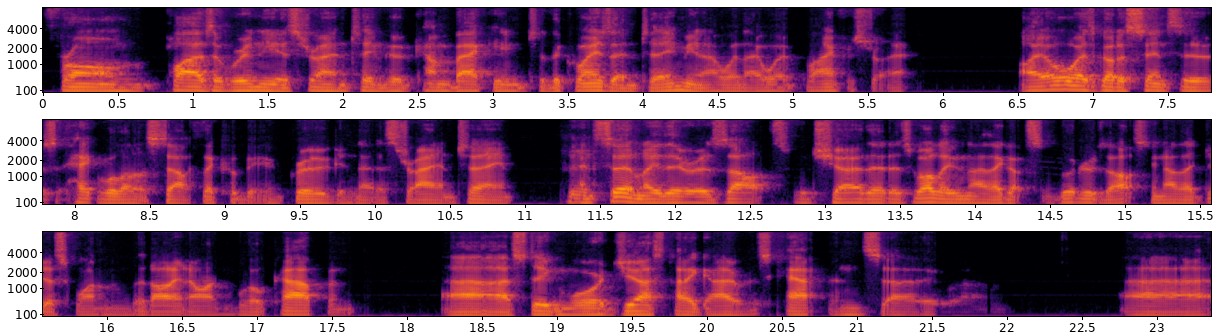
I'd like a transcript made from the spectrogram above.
from players that were in the Australian team who'd come back into the Queensland team, you know, when they weren't playing for Australia, I always got a sense there's a heck of a lot of stuff that could be improved in that Australian team. Hmm. And certainly their results would show that as well, even though they got some good results. You know, they just won the 99 World Cup and uh, Stephen Waugh just take over as captain. So, um, uh,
